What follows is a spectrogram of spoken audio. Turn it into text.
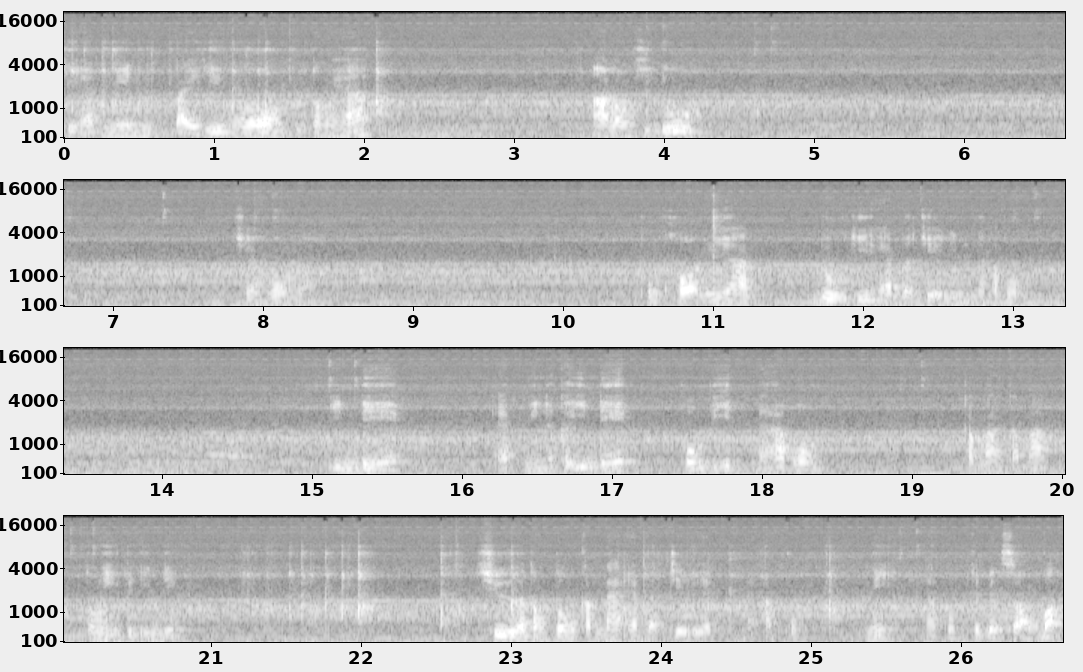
ที่แอดมิน ไปที่โฮมถูกต้องไหมฮะเอาลองคลิกดู ใช่โฮมเหรอผมขออนุญาตดูที่แอป .j นิดนึงนะครับผม index แอดมินแล้วก็ index ผมพิดนะครับผม กลับมากลับมา ตรงนี้เป็น index ชื่อก็ต้องตรงกับหน้า app.js นะครับผม นี่นะครับผมจะเป็น2บล็อก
